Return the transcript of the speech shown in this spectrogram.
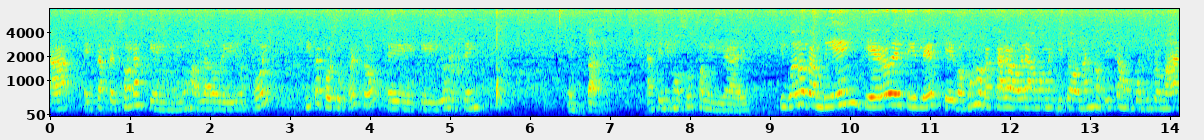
A estas personas que hemos hablado de ellos hoy y pues por supuesto que ellos estén en paz, así mismo sus familiares. Y bueno, también quiero decirles que vamos a pasar ahora un momentito a unas noticias un poquito más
